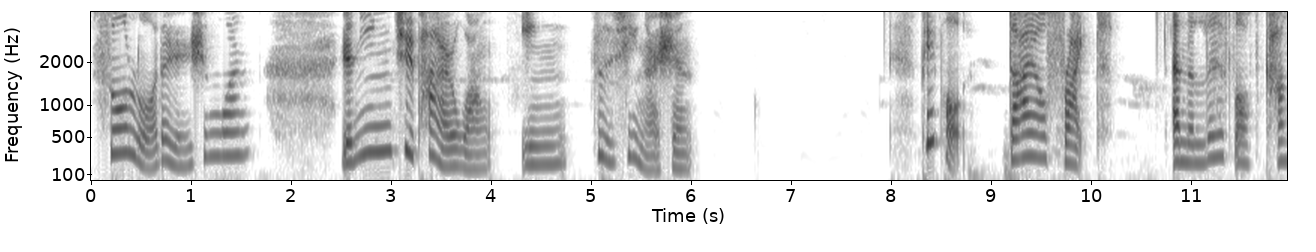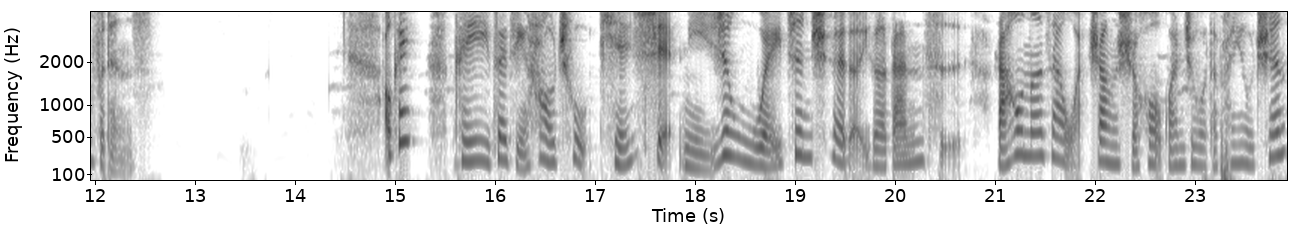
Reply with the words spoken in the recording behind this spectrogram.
梭罗的人生观：人因惧怕而亡，因自信而生。People die of fright and live of confidence. OK，可以在井号处填写你认为正确的一个单词。然后呢，在晚上的时候关注我的朋友圈，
